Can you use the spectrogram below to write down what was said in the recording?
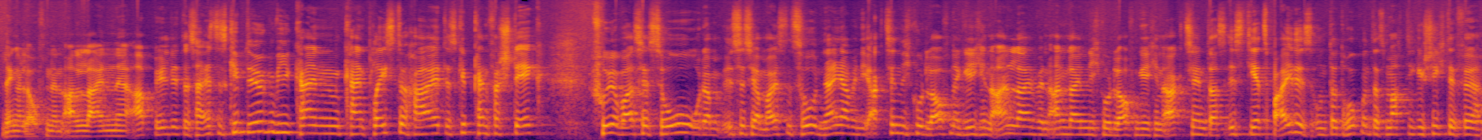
länger laufenden Anleihen abbildet. Das heißt, es gibt irgendwie kein, kein Place to hide, es gibt kein Versteck. Früher war es ja so, oder ist es ja meistens so, naja, wenn die Aktien nicht gut laufen, dann gehe ich in Anleihen, wenn Anleihen nicht gut laufen, gehe ich in Aktien. Das ist jetzt beides unter Druck und das macht die Geschichte für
